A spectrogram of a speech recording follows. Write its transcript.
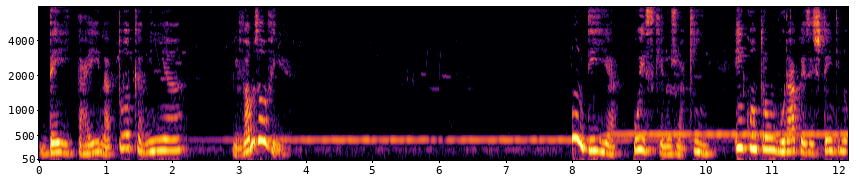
Deita aí na tua caminha e vamos ouvir. Dia, o esquilo Joaquim encontrou um buraco existente no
